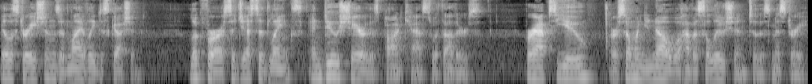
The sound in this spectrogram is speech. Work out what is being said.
illustrations, and lively discussion. Look for our suggested links and do share this podcast with others. Perhaps you or someone you know will have a solution to this mystery.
